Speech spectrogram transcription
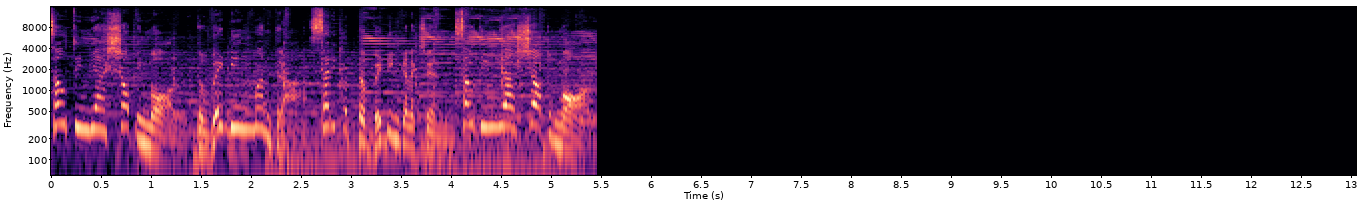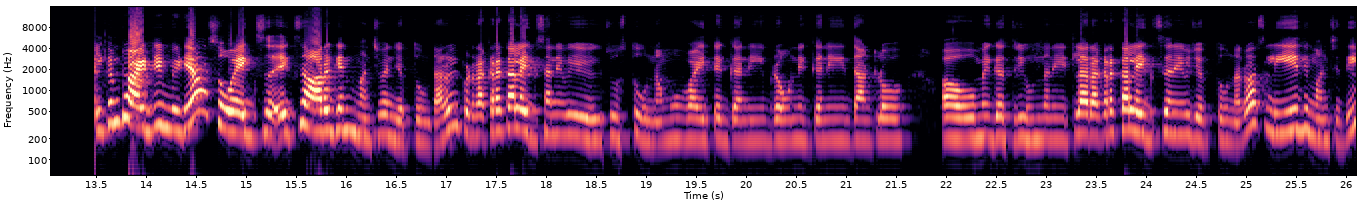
South India shopping mall the wedding mantra సరికొత్త wedding collection South India shopping mall welcome to iDream media so eggs eggs ఆరోగ్యానికి మంచివని చెప్తూ ఉంటారు. ఇప్పుడు రకరకాల ఎగ్స్ అనేవి చూస్తూ ఉన్నాము. వైట్ ఎగ్ కానీ బ్రౌన్ ఎగ్ కానీ దాంట్లో ఒమేగా త్రీ ఉందని ఇట్లా రకరకాల ఎగ్స్ అనేవి చెప్తూ ఉన్నారు. అసలు ఏది మంచిది?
